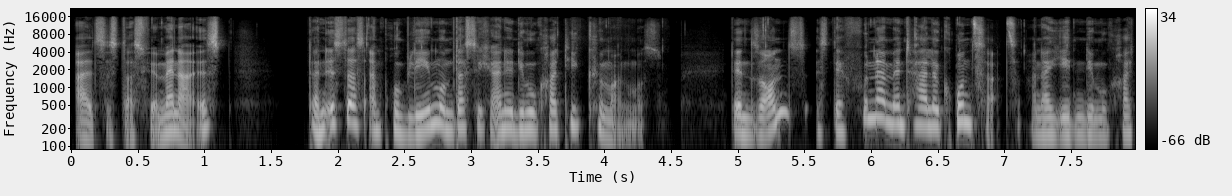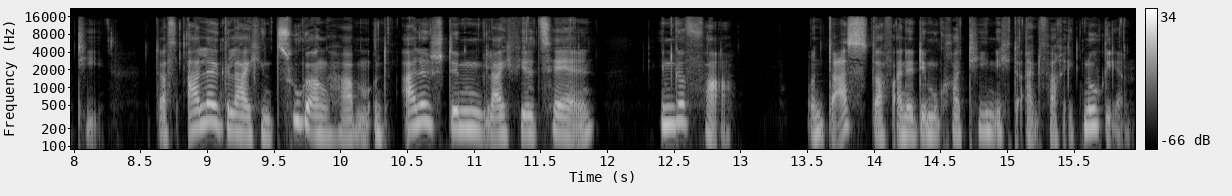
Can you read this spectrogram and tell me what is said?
als es das für Männer ist, dann ist das ein Problem, um das sich eine Demokratie kümmern muss. Denn sonst ist der fundamentale Grundsatz einer jeden Demokratie, dass alle gleichen Zugang haben und alle Stimmen gleich viel zählen, in Gefahr. Und das darf eine Demokratie nicht einfach ignorieren.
